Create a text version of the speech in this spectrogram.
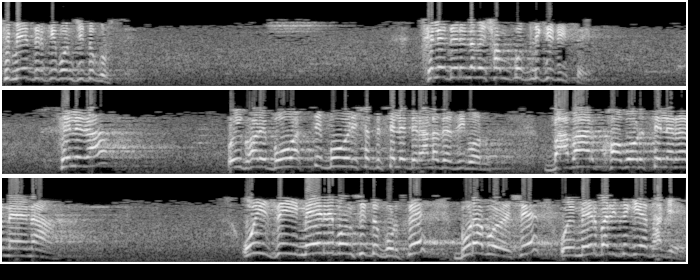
সে মেয়েদেরকে বঞ্চিত করছে। ছেলেদের নামে সম্পদ লিখে দিছে। ছেলেরা ওই ঘরে বউ আসছে, বউয়ের সাথে ছেলেদের আলাদা জীবন। বাবার খবর ছেলেরা নেয় না। ওই যেই মেয়েরে বঞ্চিত করছে, বুড়া বয়সে ওই মেয়ের বাড়িতে গিয়ে থাকে।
